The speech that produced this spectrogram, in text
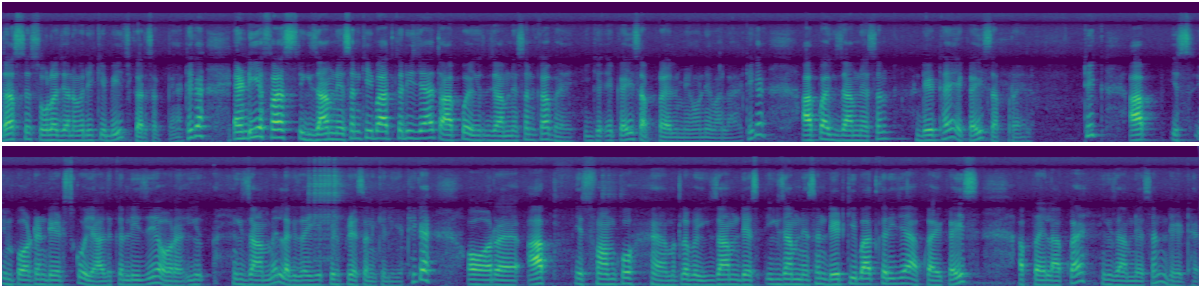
10 से 16 जनवरी के बीच कर सकते हैं, ठीक है? एनडीए फ़र्स्ट एग्जामिनेशन की बात करी जाए तो आपको एग्जामिनेशन कब है? इक्कीस अप्रैल में होने वाला है, ठीक है? आपका एग्जामिनेशन डेट है इक्कीस अप्रैल। ठीक? आप इस इंपॉर्टेंट डेट्स को याद कर लीजिए और एग्ज़ाम में लग जाइए प्रिपरेशन के लिए, ठीक है? और आप इस फॉर्म को मतलब एग्ज़ाम एग्ज़ामिनेशन डेट की बात करीजिए, आपका इक्कीस अप्रैल आपका एग्ज़ामिनेशन डेट है,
